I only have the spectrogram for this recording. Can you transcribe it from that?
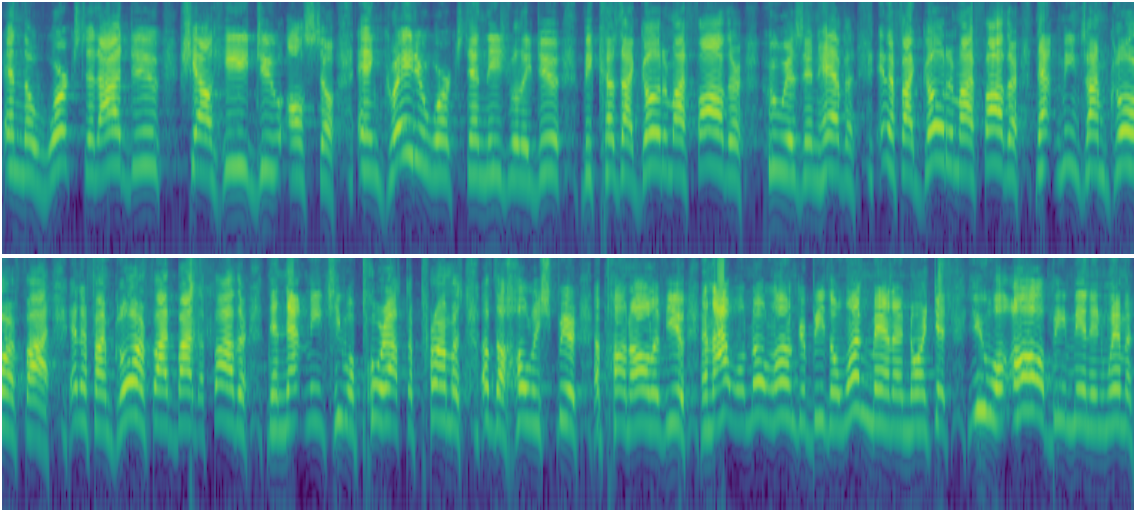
and the works that I do shall he do also. And greater works than these will he do because I go to my Father who is in heaven. And if I go to my Father, that means I'm glorified. And if I'm glorified by the Father, then that means he will pour out the promise of the Holy Spirit upon all of you. And I will no longer be the one man anointed. You will all be men and women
